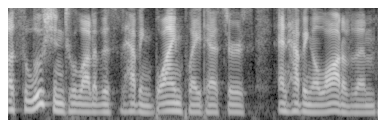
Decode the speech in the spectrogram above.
a solution to a lot of this is having blind playtesters and having a lot of them.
